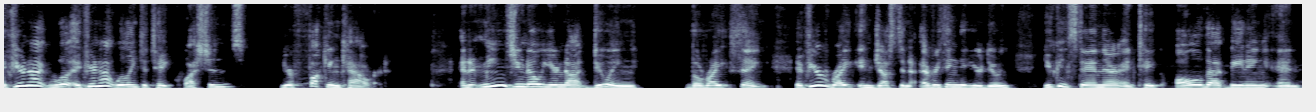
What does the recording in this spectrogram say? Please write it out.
if you're not will if you're not willing to take questions, you're fucking coward, and it means you know you're not doing the right thing. If you're right in just in everything that you're doing, you can stand there and take all of that beating and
